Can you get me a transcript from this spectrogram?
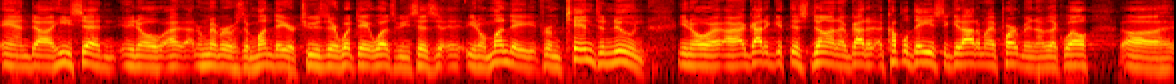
And uh, he said, you know, I, I, don't remember if it was a Monday or Tuesday or what day it was, but he says, uh, you know, Monday from 10 to noon, you know, I, have got to get this done. I've got a, a, couple days to get out of my apartment. I was like, well, uh,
